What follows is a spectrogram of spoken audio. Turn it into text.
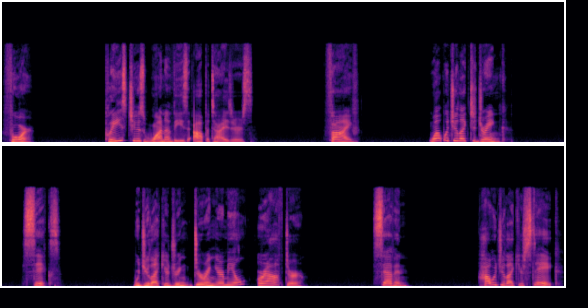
4. Please choose one of these appetizers. 5. What would you like to drink? 6. Would you like your drink during your meal or after? 7. How would you like your steak?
